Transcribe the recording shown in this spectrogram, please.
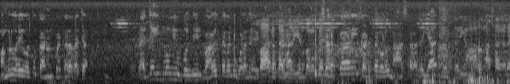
ಮಂಗಳವಾರ ಇವತ್ತು ಕಾನೂನು ಪ್ರಕಾರ ರಜಾ. ರಜಾ ಇದ್ರು ನೀವು ಬಂದು ಇಲ್ಲಿ ಬಾಗಿಲು ತಗೊಂಡು ಒಳಗೆ ಏನು ಸರ್ಕಾರಿ ಕಡತಗಳು ನಾಶ ಆದ್ರೆ ಯಾರು ಜವಾಬ್ದಾರಿ? ಯಾರು ನಾಶ ಆಗಲ್ಲ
